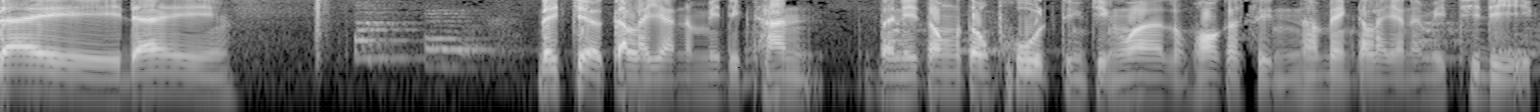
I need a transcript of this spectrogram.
ได้ได้ได้เจอกัลยาณมิตรอีกท่านต่นี้ต้องต้องพูดจริง ๆ ว่าหลวงพ่อกสินท่านเป็นกัลยาณมิตรที่ดีอีก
